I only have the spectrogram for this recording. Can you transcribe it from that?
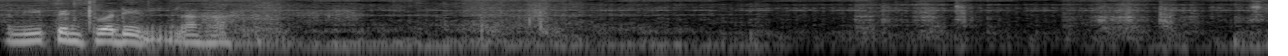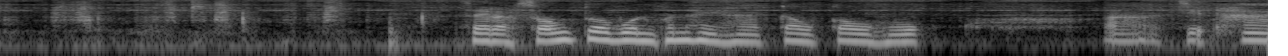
อันนี้เป็นตัวเด่นนะคะใส่ละสองตัวบนพันให้หาเก้าเก้าหก เจ็ดห้า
